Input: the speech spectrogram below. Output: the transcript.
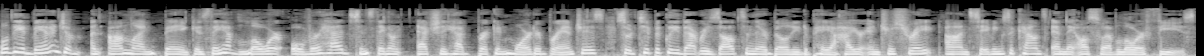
Well, the advantage of an online bank is they have lower overhead since they don't actually have brick and mortar branches. So typically that results in their ability to pay a higher interest rate on savings accounts and they also have lower fees.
